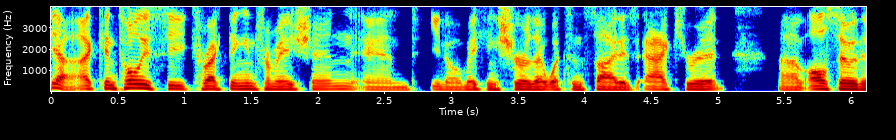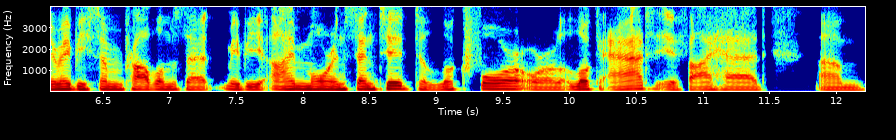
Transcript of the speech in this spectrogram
Yeah, I can totally see correcting information and you know making sure that what's inside is accurate. Um, also, there may be some problems that maybe I'm more incented to look for or look at if I had um,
